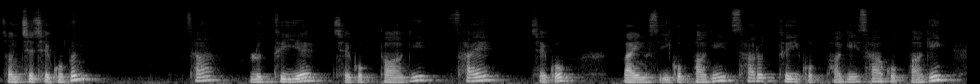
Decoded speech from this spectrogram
전체 제곱은 4 루트 2의 제곱 더하기 4의 제곱 마이너스 2 곱하기 4 루트 2 곱하기 4 곱하기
